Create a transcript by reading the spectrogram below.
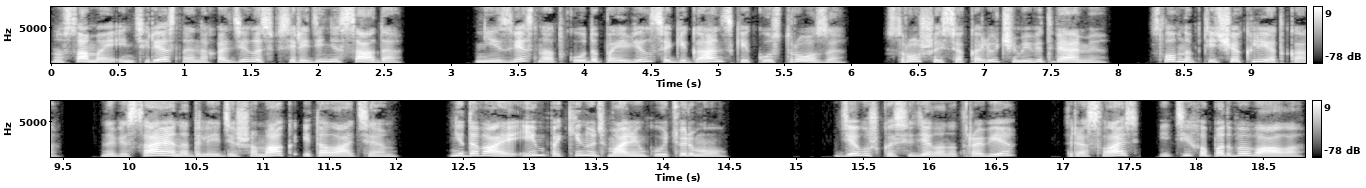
но самое интересное находилось в середине сада. Неизвестно откуда появился гигантский куст розы, сросшийся колючими ветвями, словно птичья клетка, нависая над леди Шамак и Талатием, не давая им покинуть маленькую тюрьму. Девушка сидела на траве, тряслась и тихо подвывала.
